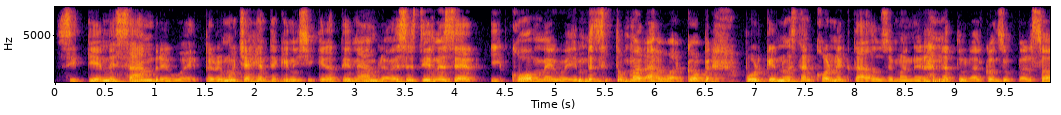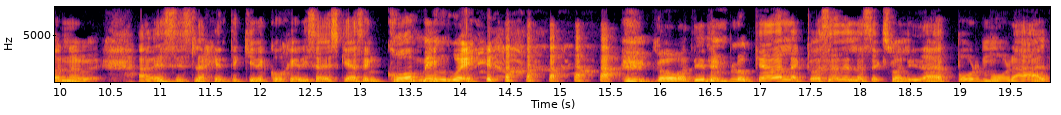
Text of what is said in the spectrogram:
si tienes hambre, güey. Pero hay mucha gente que ni siquiera tiene hambre. A veces tiene sed y come, güey. En vez de tomar agua, come. Porque no están conectados de manera natural con su persona, güey. A veces la gente quiere coger y ¿sabes qué hacen? Comen, güey. Como tienen bloqueada la cosa de la sexualidad por moral,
